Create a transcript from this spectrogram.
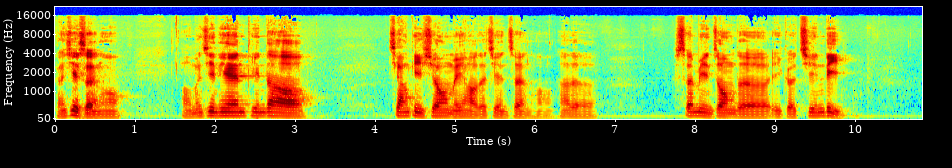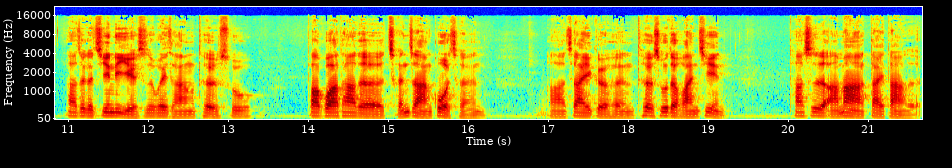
感谢神哦！我们今天听到江弟兄美好的见证哈，他的生命中的一个经历，那这个经历也是非常特殊，包括他的成长过程啊，在一个很特殊的环境，他是阿嬷带大的，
